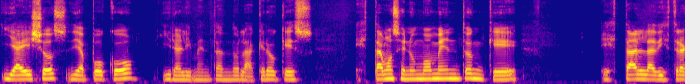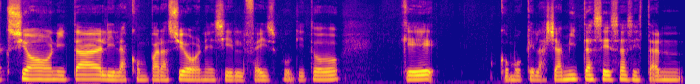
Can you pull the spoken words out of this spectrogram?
y a ellos de a poco ir alimentándola. Creo que es, estamos en un momento en que está la distracción y tal, y las comparaciones y el Facebook y todo, que como que las llamitas esas están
